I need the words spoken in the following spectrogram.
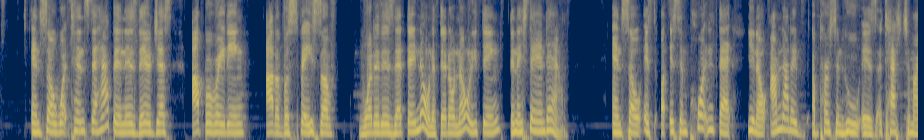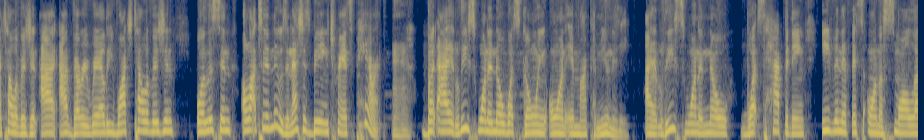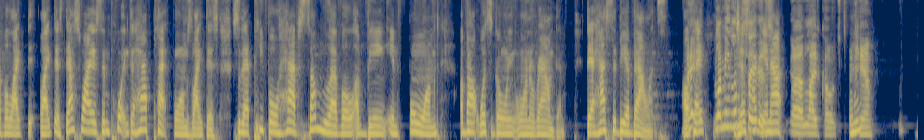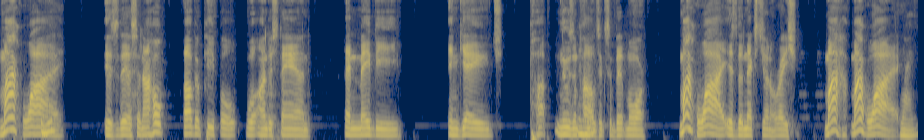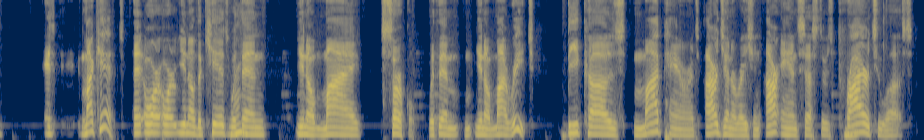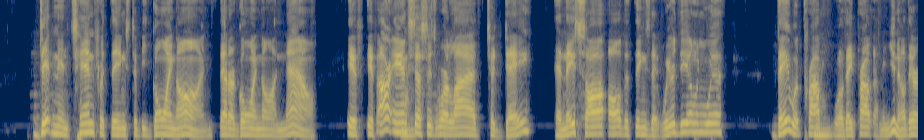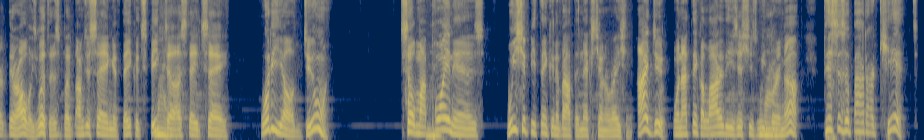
And so what tends to happen is they're just operating out of a space of what it is that they know. And if they don't know anything, then they stand down. And so it's uh, it's important that, you know, I'm not a, a person who is attached to my television. I, I very rarely watch television or listen a lot to the news, and that's just being transparent. Mm-hmm. But I at least want to know what's going on in my community. I at least want to know what's happening, even if it's on a small level like th- like this. That's why it's important to have platforms like this, so that people have some level of being informed about what's going on around them. There has to be a balance. Okay. Hey, let me let me Just say like this, uh, life coach mm-hmm. Kim. My why mm-hmm. is this, and I hope other people will understand and maybe engage pop, news and mm-hmm. politics a bit more. My why is the next generation. My my why right. is my kids, eh, or or you know the kids within right. you know my circle, within you know my reach, because my parents, our generation, our ancestors mm-hmm. prior to us didn't intend for things to be going on that are going on now if if our ancestors were alive today and they saw all the things that we're dealing with, they would probably right. well, they probably I mean, you know, they're they're always with us, but I'm just saying if they could speak right. to us, they'd say, What are y'all doing? So my right. point is we should be thinking about the next generation. I do. When I think a lot of these issues we bring up, this is about our kids.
